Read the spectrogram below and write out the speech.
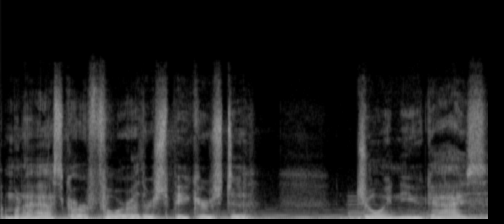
I'm going to ask our four other speakers to join you guys.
